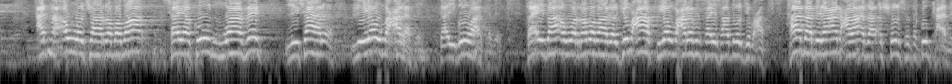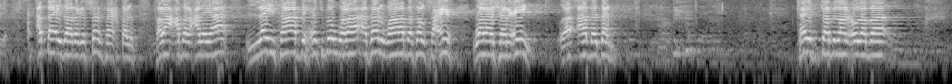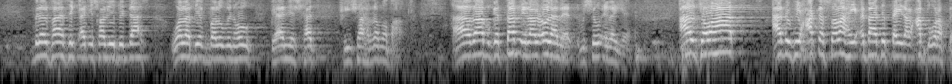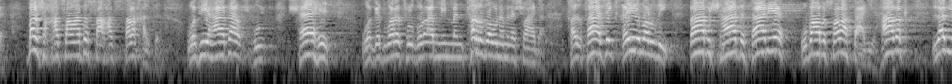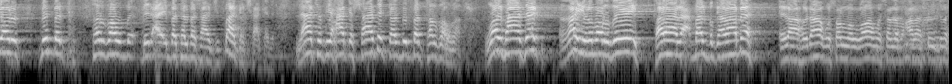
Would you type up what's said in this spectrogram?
أن أول شهر رمضان سيكون موافق لشهر ليوم عرفه كان يقولوا هكذا. فإذا أول رمضان الجمعة في يوم عرفة سيصادف الجمعة. هذا بناء على أن الأشهر ستكون كاملة. أما إذا نقص الشهر فيختلف. فلا عمل عليها ليس بحكم ولا أثر ولا مثل صحيح ولا شرعي أبدا. كيف قبل العلماء من الفاسق أن يصلي بالناس ولم يقبلوا منه بأن يشهد في شهر رمضان؟ هذا مكتب إلى العلماء مش إلي. الجواب أنه في حق الصلاة هي عبادة بين العبد وربه. صحت صلاة صحت الصلاة خلفه. وفي هذا شاهد وقد ورد في القرآن ممن ترضون من الشهداء. فالفاسق غير مرضي. باب الشهادة الثانية وباب الصلاة الثانية. هذا لم يرد ممن ترضوا من أئمة المساجد ما قال هكذا لكن في حق الشهادة قال ممن ترضون والفاسق غير مرضي فلا نعمل بقرابه إلى هنا وصلى الله وسلم على سيدنا.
